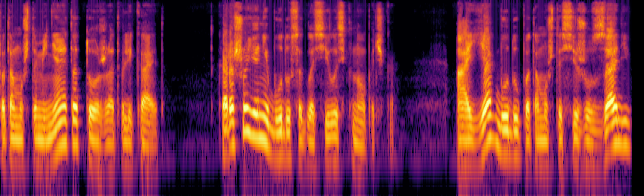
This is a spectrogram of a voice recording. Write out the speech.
потому что меня это тоже отвлекает. Хорошо, я не буду, согласилась Кнопочка. А я буду, потому что сижу сзади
